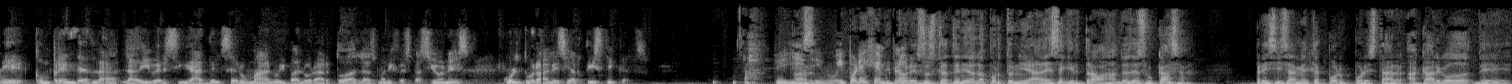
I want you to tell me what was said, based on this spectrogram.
eh, comprender la, la diversidad del ser humano y valorar todas las manifestaciones culturales y artísticas. Ah, bellísimo. Y por Y ejemplo, por eso usted ha tenido la oportunidad de seguir trabajando desde su casa, precisamente por, por estar a cargo de,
